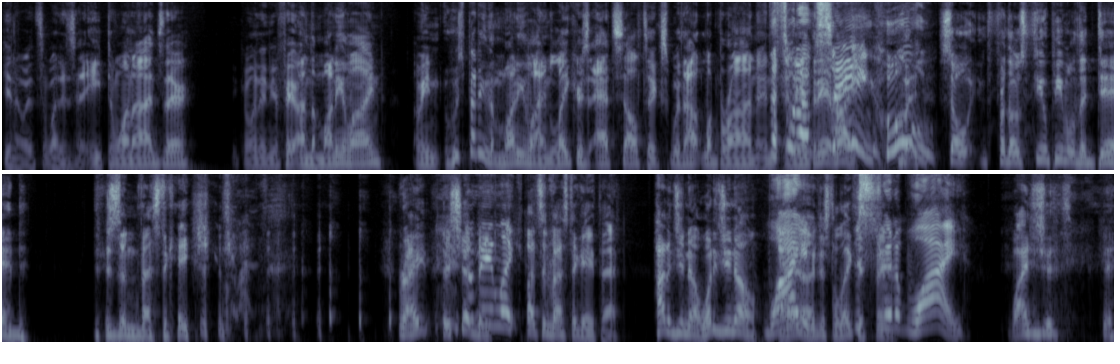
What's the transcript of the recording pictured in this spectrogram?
you know, it's what is it, eight to one odds there going in your favor on the money line. I mean, who's betting the money line? Lakers at Celtics without LeBron and That's and what I'm Anthony? Right. saying. Who? But- so for those few people that did, there's an investigation, right? There should I be. mean, like- let's investigate that. How did you know? What did you know? why? I know, just a Lakers Just fan. straight up, why? Why did you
